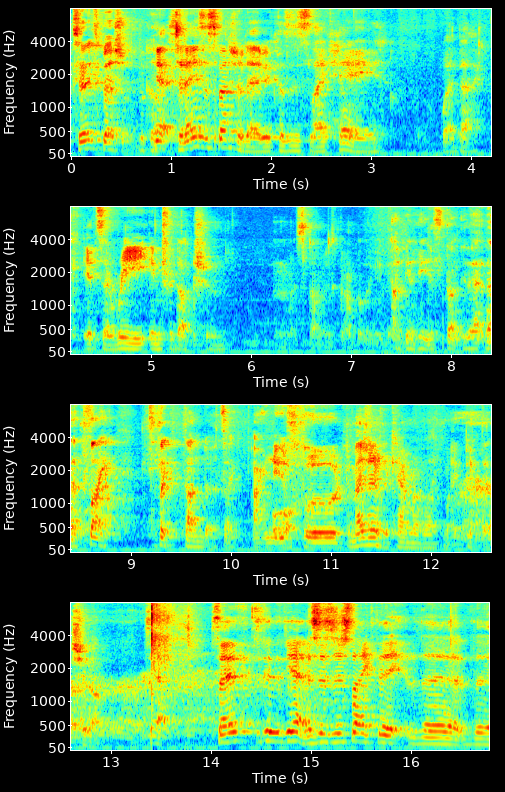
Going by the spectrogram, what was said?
Today's special because yeah. Today's a special day because it's like, hey, we're back. It's a reintroduction. My stomach's grumbling again. I can hear stuff. That, that's like it's like thunder. It's like I need food. Imagine if the camera like might pick that shit up. So yeah. So it's, yeah, this is just like the the the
